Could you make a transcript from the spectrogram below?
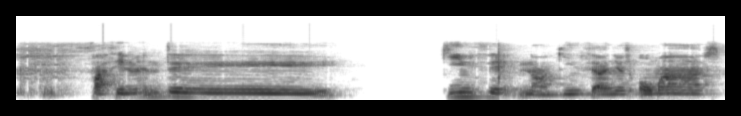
fácilmente 15, no, 15 años o más.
